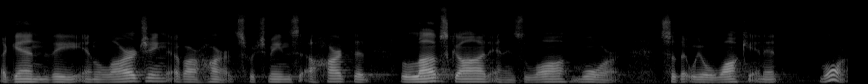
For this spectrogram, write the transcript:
Again, the enlarging of our hearts, which means a heart that loves God and His law more, so that we will walk in it more.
